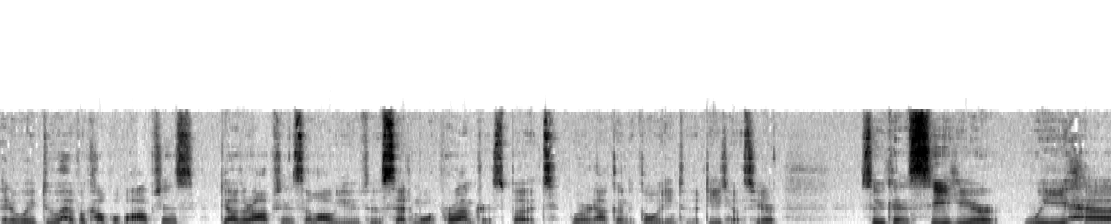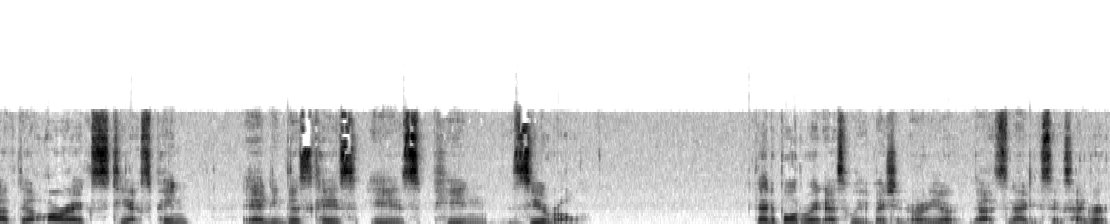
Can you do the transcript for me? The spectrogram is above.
And we do have a couple of options. The other options allow you to set more parameters, but we're not going to go into the details here. So you can see here, we have the RxTX pin, and in this case is pin 0. And the baud rate, as we mentioned earlier, that's 9600,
